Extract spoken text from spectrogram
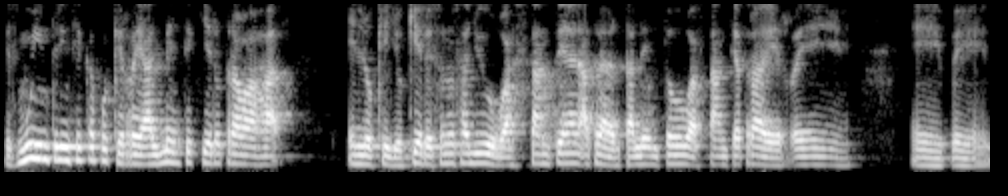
es muy intrínseca porque realmente quiero trabajar en lo que yo quiero. Eso nos ayudó bastante a atraer talento, bastante a atraer eh, eh, eh,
